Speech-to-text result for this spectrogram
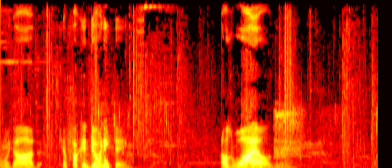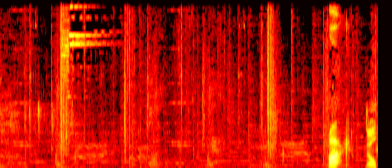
Oh my god. Can't fucking do anything. That was wild. Fuck. Nope.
